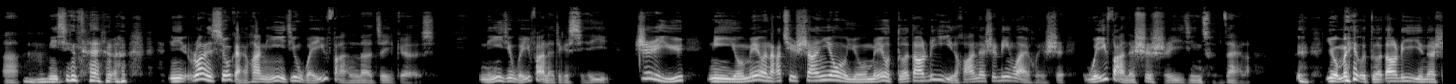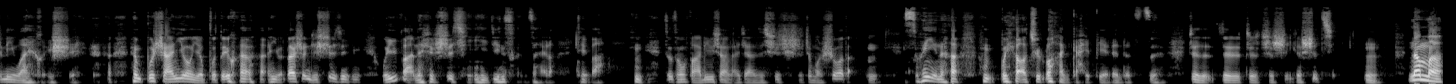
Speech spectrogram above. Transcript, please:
啊。你现在呢，你乱修改的话，你已经违反了这个，你已经违反了这个协议。至于你有没有拿去商用，有没有得到利益的话，那是另外一回事。违反的事实已经存在了，有没有得到利益那是另外一回事。不商用也不兑换有，但是你事情违反的事情已经存在了，对吧？就从法律上来讲是是这么说的，嗯，所以呢，不要去乱改别人的字，这这这这是一个事情，嗯。那么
